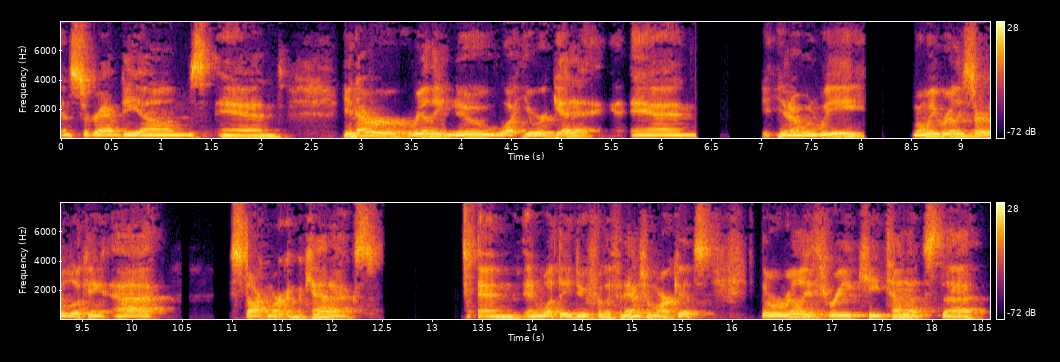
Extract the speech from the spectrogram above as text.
Instagram DMs. And you never really knew what you were getting. And, you know, when we, when we really started looking at stock market mechanics and, and what they do for the financial markets, there were really three key tenets that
